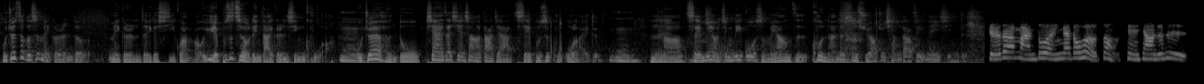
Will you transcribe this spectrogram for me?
我觉得这个是每个人的每个人的一个习惯吧，也不是只有琳达一个人辛苦啊。嗯我觉得很多现在在线上的大家，谁不是苦过来的？嗯，嗯啊，谁没有经历过什么样子困难的事，需要去强大自己内心的？觉得蛮多人应该都会有这种现象，就是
